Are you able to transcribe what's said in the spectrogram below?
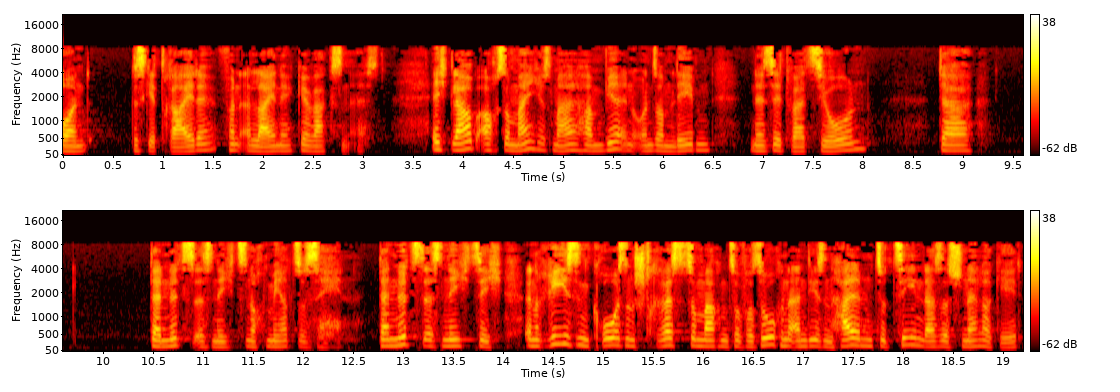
und das Getreide von alleine gewachsen ist. Ich glaube, auch so manches Mal haben wir in unserem Leben eine Situation, da, da nützt es nichts, noch mehr zu sehen. Da nützt es nicht, sich einen riesengroßen Stress zu machen, zu versuchen, an diesen Halmen zu ziehen, dass es schneller geht.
